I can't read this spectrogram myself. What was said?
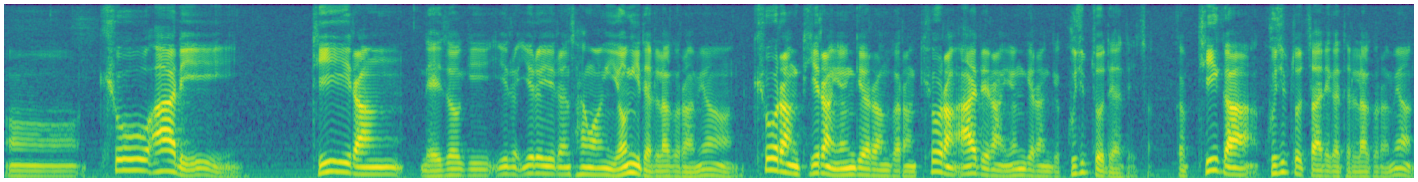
어, QR이 D랑 내적이 이러, 이러이런 상황이 0이 되려 그러면 Q랑 D랑 연결한 거랑 Q랑 R이랑 연결한 게 90도 돼야 되죠. 그럼 D가 90도짜리가 되려 그러면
